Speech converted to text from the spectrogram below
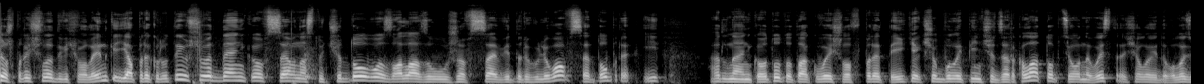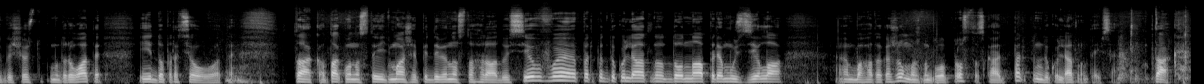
Що ж, пройшло дві хвилинки, я прикрутив швиденько, все в нас тут чудово, залазив уже все відрегулював, все добре і гарненько. Отут отак вийшло впритик. Якщо були б інші дзеркала, то б цього не вистачило і довелось би щось тут мудрувати і допрацьовувати. Так, отак воно стоїть майже під 90 градусів е, перпендикулярно до напряму зіла. Е, Багато кажу, можна було просто сказати перпендикулярно та й все. Так,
